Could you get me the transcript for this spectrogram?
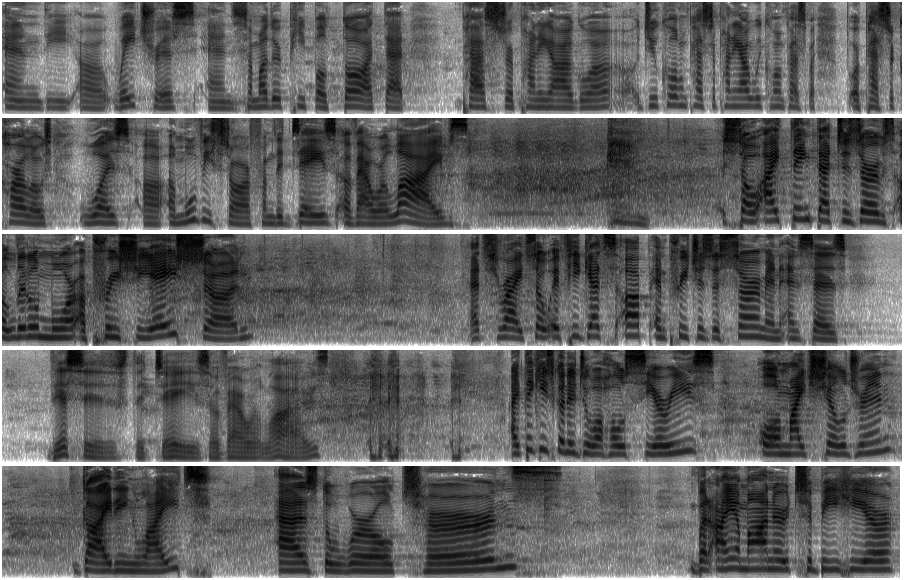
and the uh, waitress and some other people thought that Pastor Paniagua, do you call him Pastor Paniagua? We call him Pastor, or Pastor Carlos, was uh, a movie star from the days of our lives. so I think that deserves a little more appreciation. That's right. So if he gets up and preaches a sermon and says, This is the days of our lives, I think he's going to do a whole series, All My Children, Guiding Light, as the world turns. But I am honored to be here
